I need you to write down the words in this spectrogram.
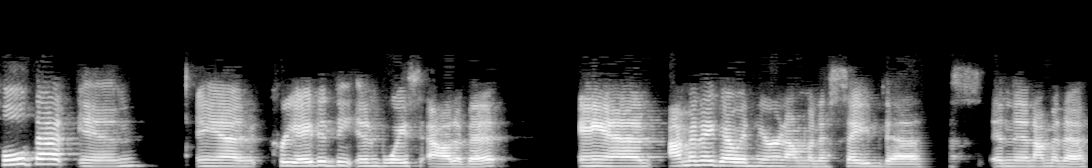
pulled that in and created the invoice out of it. And I'm going to go in here and I'm going to save this. And then I'm going to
